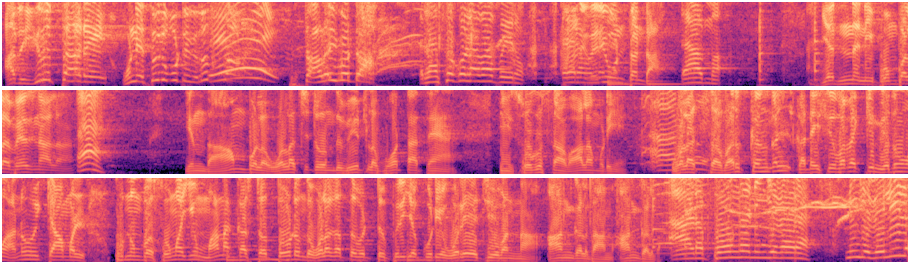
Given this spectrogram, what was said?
அது இருத்தாடை. உன்னை தூக்கி போட்டு தலைவட்டா. ரசகுல்லாவா போயிரும். வேற உண்டா. ஆமா. என்ன நீ பொம்பளை பேசினாலும் இந்த ஆம்பளை உழைச்சிட்டு வந்து வீட்டில் போட்டாத்தேன். நீ சொகுசா வாழ முடியும். உழைச்ச வர்க்கங்கள் கடைசி வரைக்கும் எதுவும் அனுபவிக்காமல் குடும்ப சுமையும் மன கஷ்டத்தோடு இந்த உலகத்தை விட்டு பிரியக்கூடிய ஒரே ஜீவன்னா ஆண்கள் தான் ஆண்கள் தான். அட போங்க நீங்க வேற. நீங்க வெளியில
